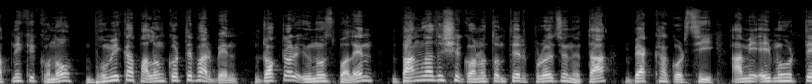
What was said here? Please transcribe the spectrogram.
আপনি কি কোনো ভূমিকা পালন করতে পারবেন? ডক্টর ইউনুস বলেন, বাংলাদেশে গণতন্ত্রের প্রয়োজনীয়তা ব্যাখ্যা করছি। আমি এই মুহূর্তে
